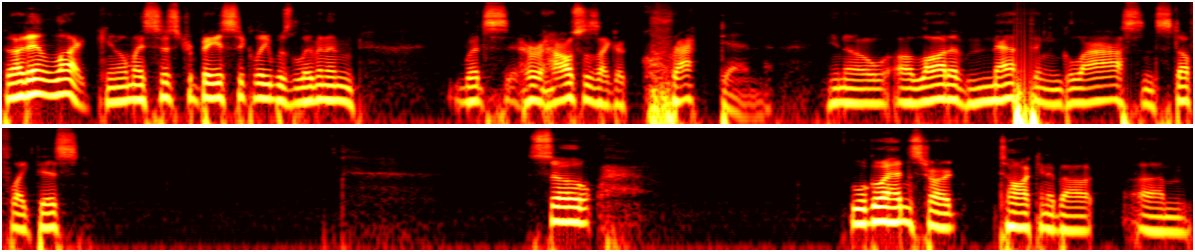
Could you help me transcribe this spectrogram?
That I didn't like. You know, my sister basically was living in what's her house was like a crack den. You know, a lot of meth and glass and stuff like this. So we'll go ahead and start talking about um,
